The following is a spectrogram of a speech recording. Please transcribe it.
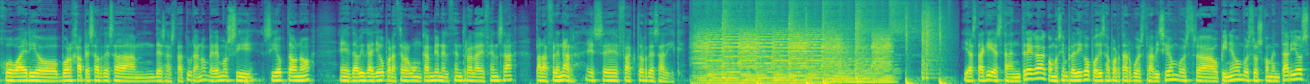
juego aéreo Borja a pesar de esa, de esa estatura. ¿no? Veremos si, si opta o no eh, David Gallego por hacer algún cambio en el centro de la defensa para frenar ese factor de Sadik. Y hasta aquí esta entrega. Como siempre digo, podéis aportar vuestra visión, vuestra opinión, vuestros comentarios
